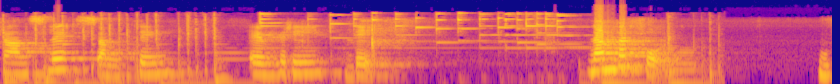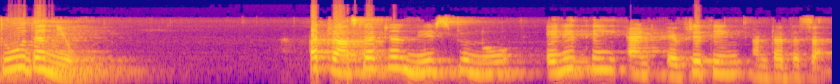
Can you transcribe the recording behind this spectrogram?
translate something every day. Number 4. Do the new. A translator needs to know anything and everything under the sun.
